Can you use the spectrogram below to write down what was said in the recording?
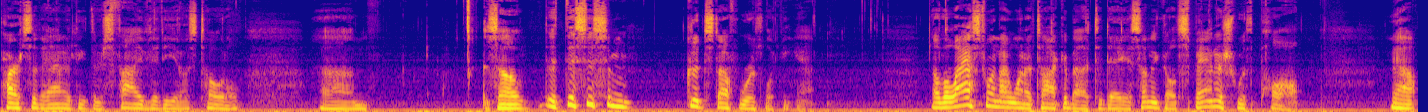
parts of that. I think there's five videos total. Um, so th- this is some good stuff worth looking at. Now, the last one I want to talk about today is something called Spanish with Paul. Now,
